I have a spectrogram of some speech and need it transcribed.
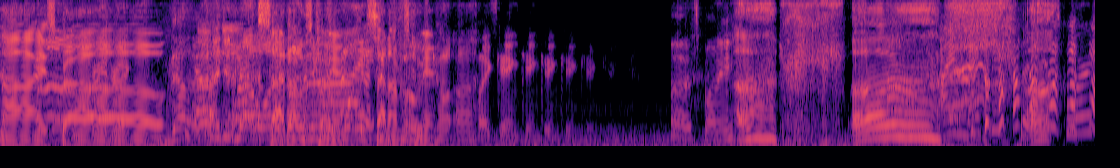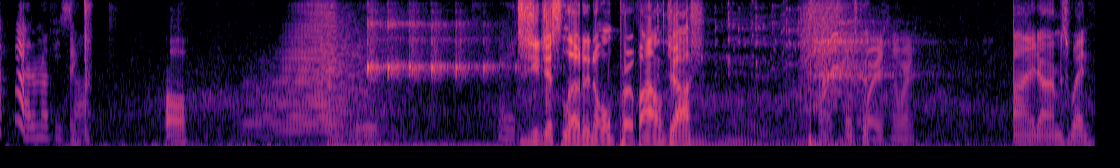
Nice, bro. I did not want Sidearms, come here. him. I wanted to Sidearms, come here. Kara. Like king, king, king, king, king, king. Oh, that's funny. Uh, uh, I messaged the Discord. I don't know if you saw. Oh. did you just load an old profile, Josh? No worries, no worries. Sidearms win.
